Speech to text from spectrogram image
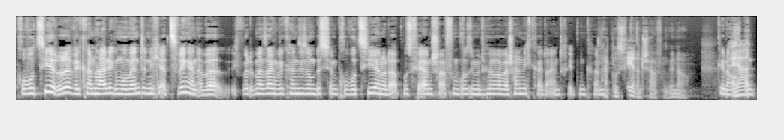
provoziert, oder? Wir können heilige Momente nicht erzwingen, aber ich würde immer sagen, wir können sie so ein bisschen provozieren oder Atmosphären schaffen, wo sie mit höherer Wahrscheinlichkeit eintreten können. Atmosphären schaffen, genau. Genau. Ja, und,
